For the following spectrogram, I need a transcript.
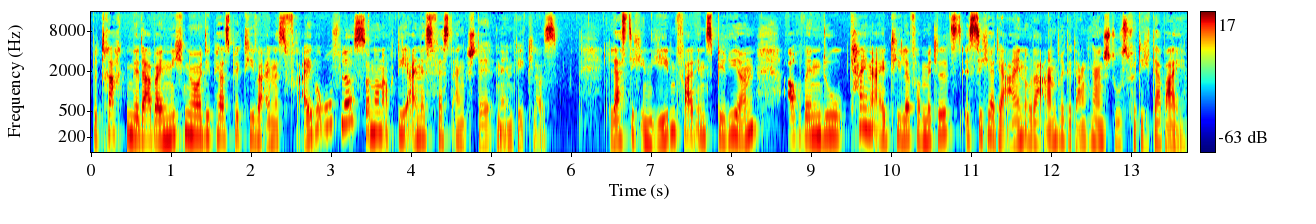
betrachten wir dabei nicht nur die Perspektive eines Freiberuflers, sondern auch die eines festangestellten Entwicklers. Lass dich in jedem Fall inspirieren. Auch wenn du keine ITler vermittelst, ist sicher der ein oder andere Gedankenanstoß für dich dabei.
